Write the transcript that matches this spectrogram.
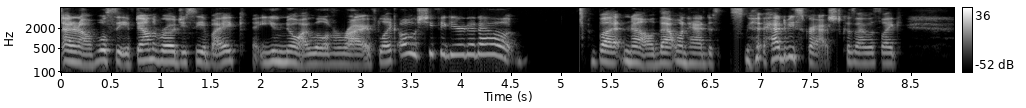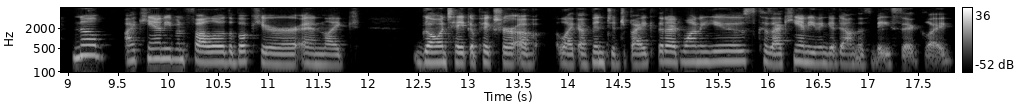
I don't know. We'll see. If down the road you see a bike, you know I will have arrived like, oh, she figured it out. But no, that one had to had to be scratched because I was like, nope, I can't even follow the book here and like go and take a picture of like a vintage bike that I'd want to use because I can't even get down this basic like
